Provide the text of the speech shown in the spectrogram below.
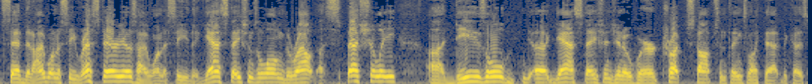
said that I want to see rest areas, I want to see the gas stations along the route, especially uh, diesel uh, gas stations, you know, where truck stops and things like that, because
